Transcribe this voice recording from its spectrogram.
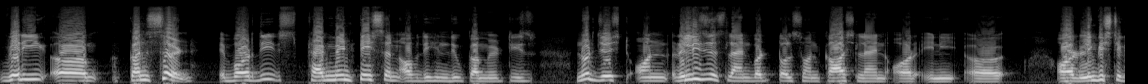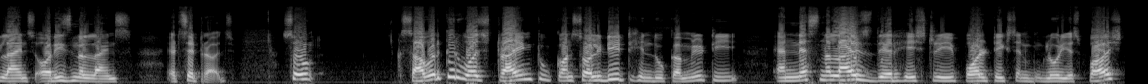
very um, concerned about the fragmentation of the Hindu communities not just on religious land, but also on caste land or any uh, or linguistic lines or regional lines etc. So, Savarkar was trying to consolidate Hindu community and nationalize their history, politics and glorious past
